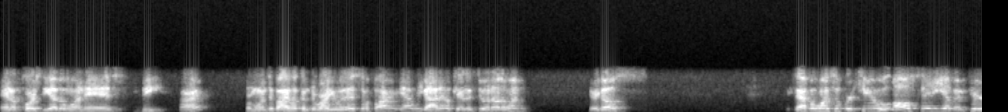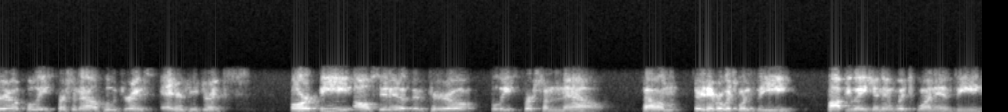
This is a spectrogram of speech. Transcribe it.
And of course, the other one is B. All right? From one to five, welcome to where you with us so far? Yeah, we got it. Okay, let's do another one. Here it goes. Example 1, Super Q. All City of Imperial Police personnel who drinks energy drinks. Or B, all City of Imperial Police personnel. Tell them, tell your neighbor which one's the population and which one is the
